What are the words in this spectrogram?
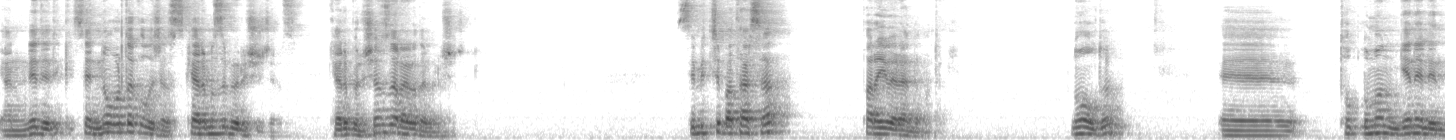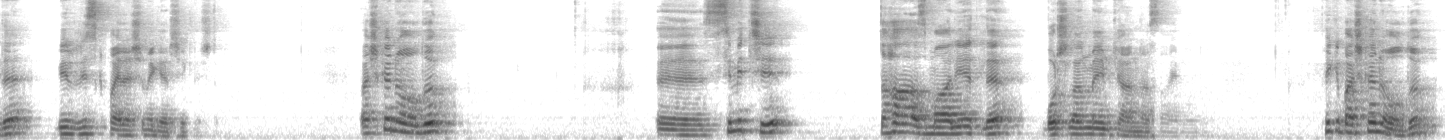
Yani ne dedik? Seninle ortak olacağız. Karımızı bölüşeceğiz. Karı bölüşen zararı da bölüşecek. Simitçi batarsa parayı veren de batar. Ne oldu? Ee, toplumun genelinde bir risk paylaşımı gerçekleşti. Başka ne oldu? Ee, simitçi daha az maliyetle borçlanma imkanına sahip oldu. Peki başka ne oldu?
